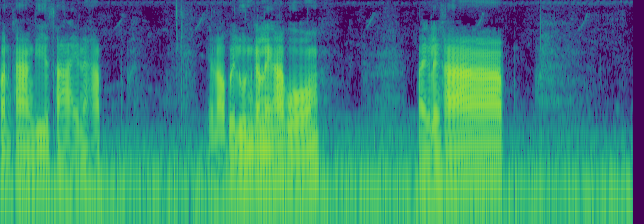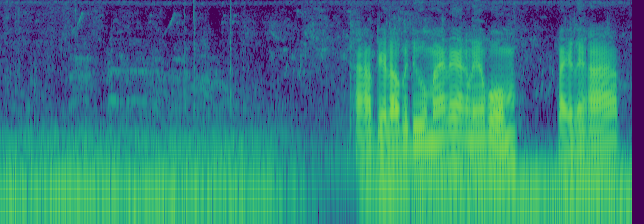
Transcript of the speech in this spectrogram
ค่อนข้างที่จะสายนะครับ เดี๋ยวเราไปลุ้นกันเลยครับ ผม ไปเลยครับครับ เดี๋ยวเราไปดูไม้แรกเลยครับผม ไปเลยครับ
